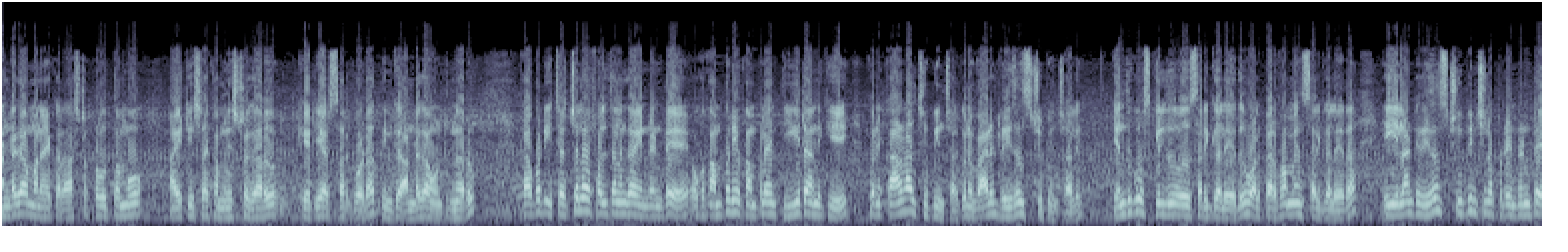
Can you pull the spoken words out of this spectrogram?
అండగా మన యొక్క రాష్ట్ర ప్రభుత్వము ఐటీ శాఖ మినిస్టర్ గారు కేటీఆర్ సార్ కూడా దీనికి అండగా ఉంటున్నారు. కాబట్టి ఈ చర్చల ఫలితంగా ఏంటంటే ఒక కంపెనీ కంప్లైంట్ తీయడానికి కొన్ని కారణాలు చూపించాలి కొన్ని వ్యాలిడ్ రీజన్స్ చూపించాలి. ఎందుకు స్కిల్ సరిగ్గా లేదు వాళ్ళ పెర్ఫార్మెన్స్ సరిగ్గా లేదా? ఇలాంటి రీజన్స్ చూపించినప్పుడు ఏంటంటే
